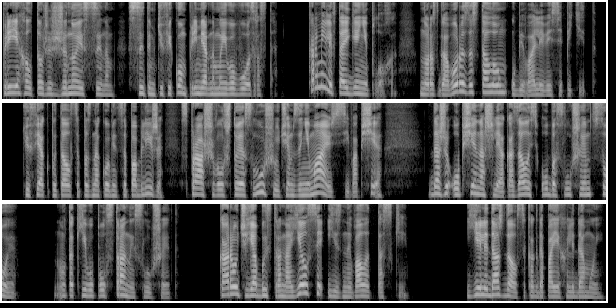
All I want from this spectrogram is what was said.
Приехал тоже с женой и сыном, сытым тюфяком примерно моего возраста. Кормили в тайге неплохо, но разговоры за столом убивали весь аппетит. Тюфяк пытался познакомиться поближе, спрашивал, что я слушаю, чем занимаюсь и вообще. Даже общее нашли, оказалось, оба слушаем Цоя. Ну так его полстраны слушает. Короче, я быстро наелся и изнывал от тоски. Еле дождался, когда поехали домой.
